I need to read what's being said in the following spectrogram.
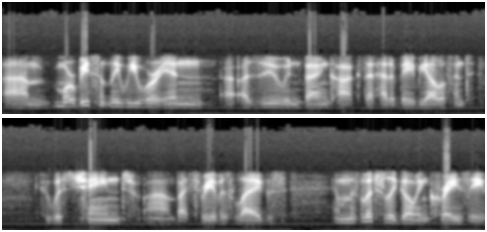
Um, more recently, we were in a, a zoo in Bangkok that had a baby elephant who was chained um, by three of his legs and was literally going crazy.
